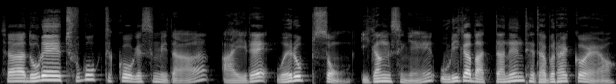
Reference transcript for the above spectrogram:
자, 노래 두 곡 듣고 오겠습니다. 아일의 외롭송, 이강승의 우리가 맞다는 대답을 할 거예요.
